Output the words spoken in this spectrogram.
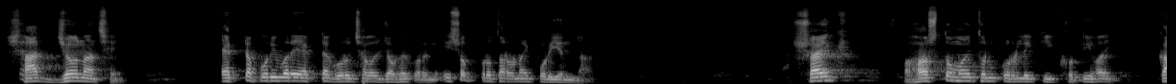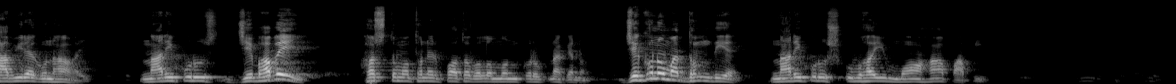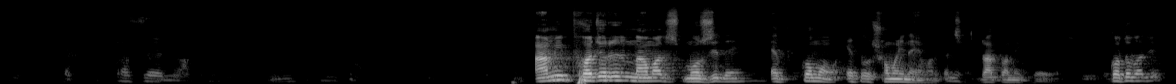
সাতজন আছে। একটা পরিবারে একটা গরু, ছাগল জবে করেন, এসব প্রতারণায় পড়িয়েন না। শেখ হস্তমৈথন করলে কি ক্ষতি হয়? কাবিরা গুনা হয়। নারী পুরুষ যেভাবেই হস্তমথনের পথ অবলম্বন করুক না কেন যে কোনো মাধ্যম দিয়ে নারী পুরুষ উভয় মহা পাপী আমি ফজরের নামাজ মসজিদে এত কমো এত সময় নেই আমার কাছে। রাত অনেক হয়ে গেছে। কত বাজে?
